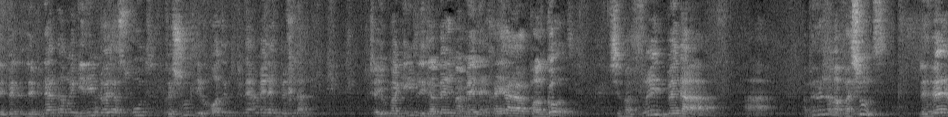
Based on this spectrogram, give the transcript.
לבן- לבני אדם רגילים לא היה זכות, רשות לראות את פני המלך בכלל. כשהיו מגיעים לדבר עם המלך, היה פרגוד שמפריד בין הבן אדם הפשוט לבין.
